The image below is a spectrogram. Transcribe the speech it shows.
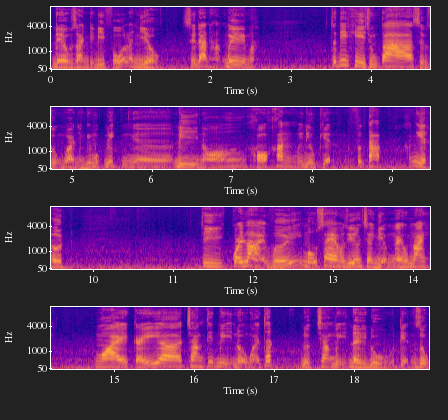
đều dành để đi phố là nhiều, sedan hạng B mà. Rất ít khi chúng ta sử dụng vào những cái mục đích ờ, đi nó khó khăn với điều kiện phức tạp, khắc nghiệt hơn. Thì quay lại với mẫu xe mà duy đang trải nghiệm ngày hôm nay, ngoài cái ờ, trang thiết bị nội ngoại thất được trang bị đầy đủ tiện dụng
